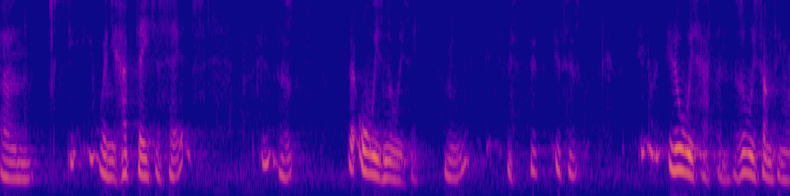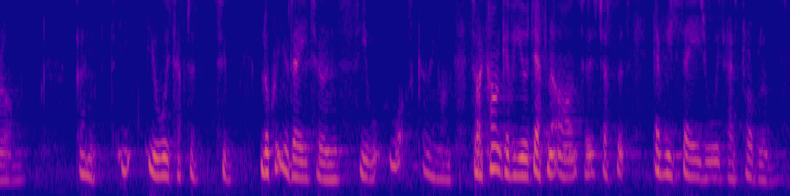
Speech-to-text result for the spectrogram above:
um, when you have data sets, they're always noisy. I mean, this, this, this is, it, it, always happens. There's always something wrong. And you always have to, to look at your data and see what, what's going on. So I can't give you a definite answer. It's just that every stage always has problems.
